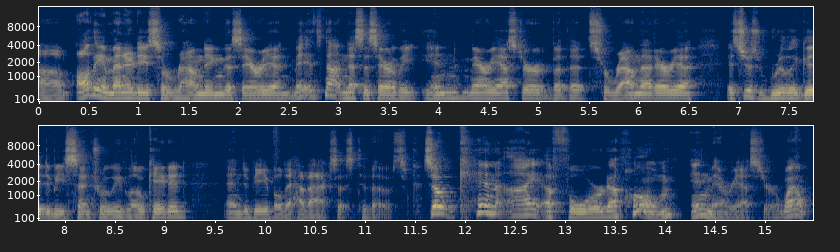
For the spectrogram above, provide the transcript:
Um, all the amenities surrounding this area, it's not necessarily in Mary Esther, but that surround that area, it's just really good to be centrally located and to be able to have access to those. So can I afford a home in Mary Esther? Well,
